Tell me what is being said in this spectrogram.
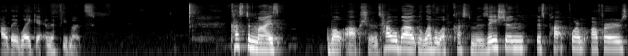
how they like it in a few months. Customizable options. How about the level of customization this platform offers?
